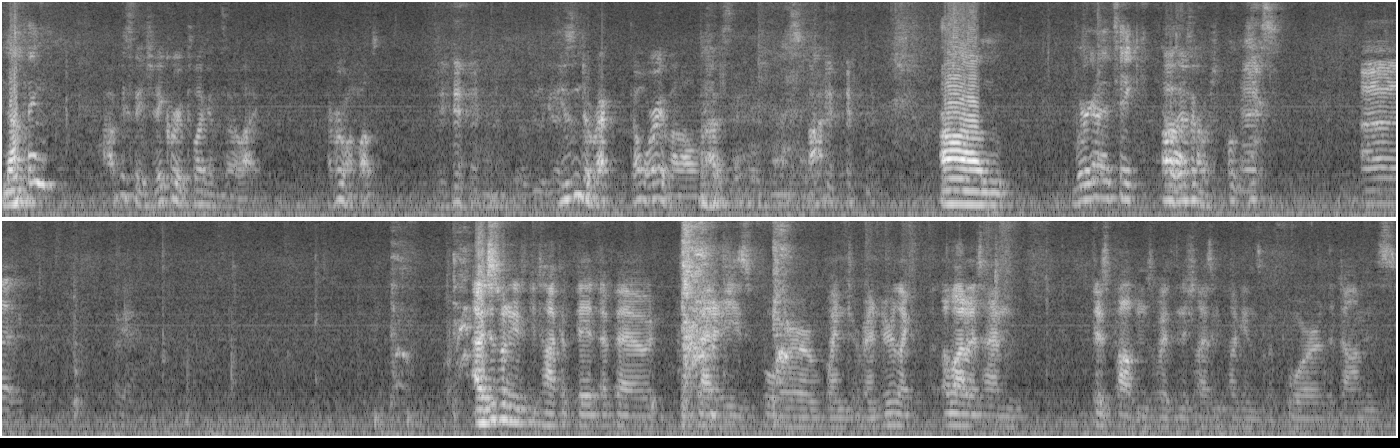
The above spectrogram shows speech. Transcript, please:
Nothing. Nothing. Obviously, jQuery plugins are like, everyone loves them. Using direct, don't worry about all of that. It's fine. Um, we're gonna take. Oh, there's a uh, question. Oh, yes. Uh, okay. I was just wondering if you could talk a bit about the strategies for when to render. Like a lot of the time, there's problems with initializing plugins before the DOM is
